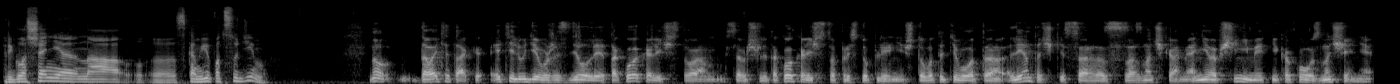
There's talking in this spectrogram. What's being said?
приглашение на э, скамью подсудимых. Ну, давайте так. Эти люди уже сделали такое количество, совершили такое количество преступлений, что вот эти вот э, ленточки со, со значками, они вообще не имеют никакого значения.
